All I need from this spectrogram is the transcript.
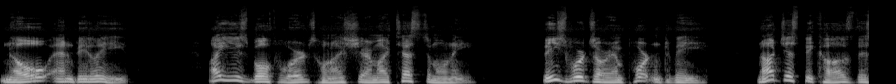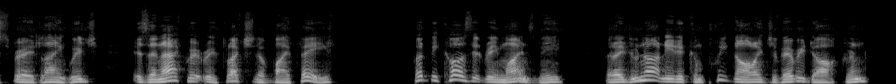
Know and believe. I use both words when I share my testimony. These words are important to me, not just because this varied language is an accurate reflection of my faith, but because it reminds me that I do not need a complete knowledge of every doctrine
